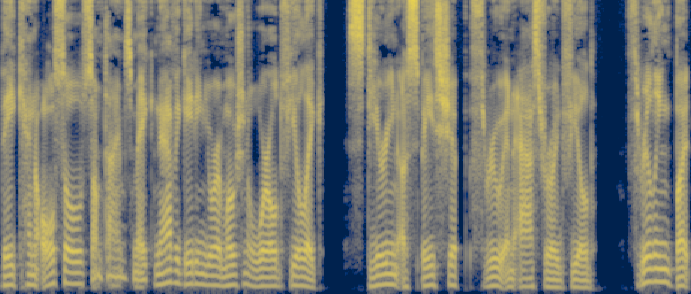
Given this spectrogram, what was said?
they can also sometimes make navigating your emotional world feel like steering a spaceship through an asteroid field. Thrilling, but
